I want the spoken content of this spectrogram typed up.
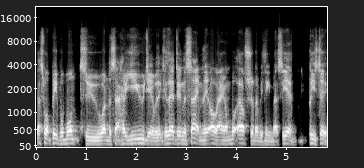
that's what people want to understand how you deal with it because they're doing the same. They oh hang on, what else should I be thinking about? So yeah, please do.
